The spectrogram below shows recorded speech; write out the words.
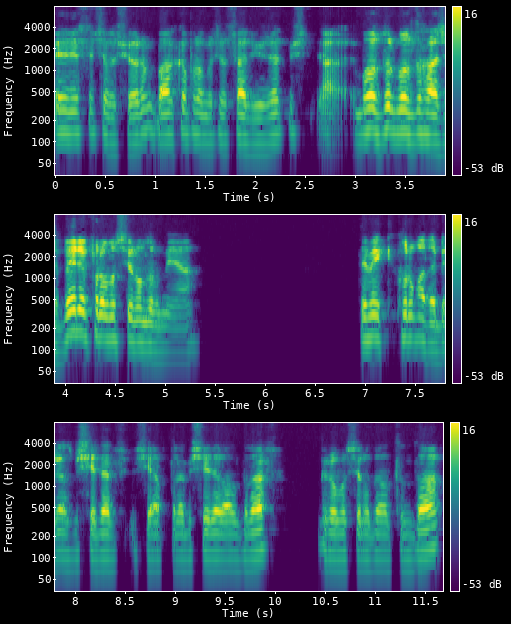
belediyesinde çalışıyorum. Banka promosyonu sadece 170. Ya, bozdur bozdur harca. Böyle promosyon olur mu ya? Demek ki kuruma da biraz bir şeyler şey yaptılar, bir şeyler aldılar. Promosyon adı altında.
